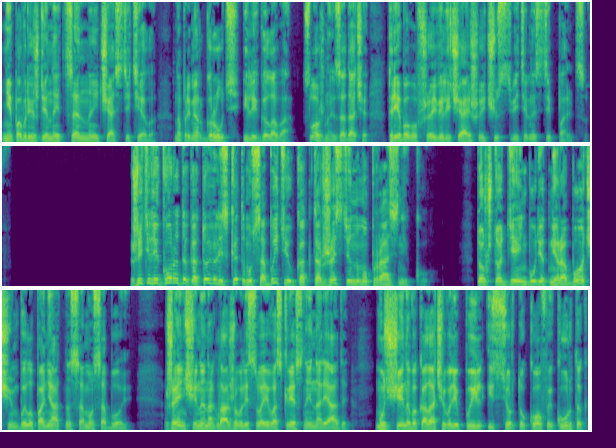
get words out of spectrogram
не повреждены ценные части тела, например, грудь или голова. Сложная задача, требовавшая величайшей чувствительности пальцев. Жители города готовились к этому событию как к торжественному празднику. То, что день будет нерабочим, было понятно само собой. Женщины наглаживали свои воскресные наряды, мужчины выколачивали пыль из сюртуков и курток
